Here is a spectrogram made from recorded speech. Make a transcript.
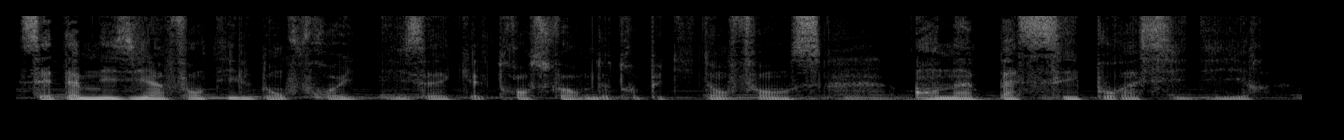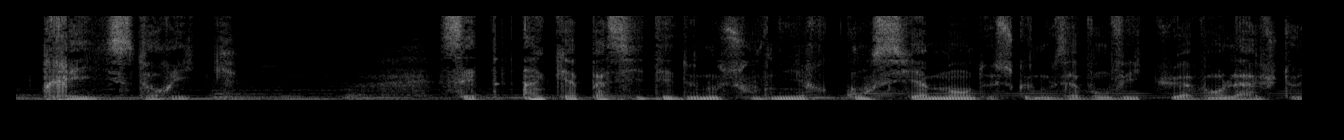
Cette amnésie infantile dont Freud disait qu'elle transforme notre petite enfance en un passé, pour ainsi dire, préhistorique. Cette incapacité de nous souvenir consciemment de ce que nous avons vécu avant l'âge de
